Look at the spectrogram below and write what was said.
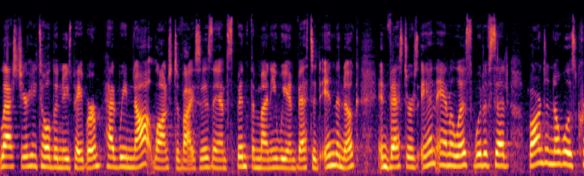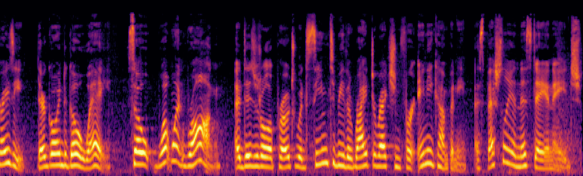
Last year, he told the newspaper, had we not launched devices and spent the money we invested in the Nook, investors and analysts would have said, Barnes & Noble is crazy. They're going to go away. So, what went wrong? A digital approach would seem to be the right direction for any company, especially in this day and age.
